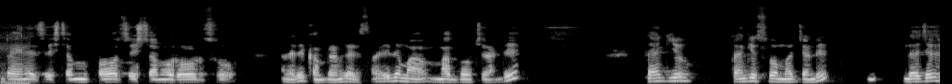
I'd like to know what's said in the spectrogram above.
Drainage system power system roads అనేది కంప్లైంట్గా ఇస్తాం ఇది మా మాకు బ్రోచర్ అండి. Thank you thank you so much అండి. దయచేసి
